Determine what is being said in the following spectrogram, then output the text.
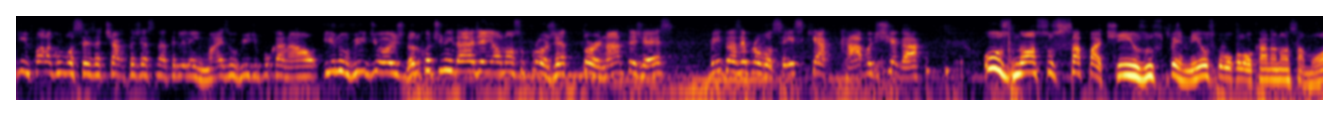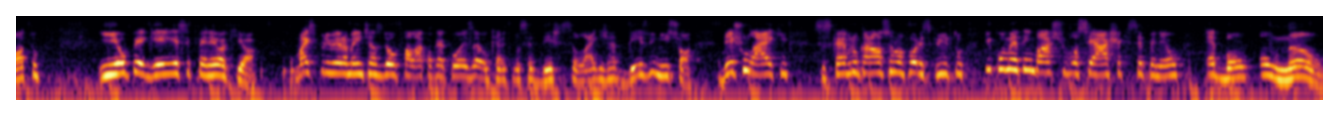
quem fala com vocês é Thiago TGS na trilha em mais um vídeo pro canal E no vídeo de hoje, dando continuidade aí ao nosso projeto Tornado TGS Vem trazer pra vocês que acaba de chegar os nossos sapatinhos, os pneus que eu vou colocar na nossa moto E eu peguei esse pneu aqui, ó mas primeiramente, antes de eu falar qualquer coisa, eu quero que você deixe seu like já desde o início, ó. Deixa o like, se inscreve no canal se não for inscrito e comenta aí embaixo se você acha que esse pneu é bom ou não.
